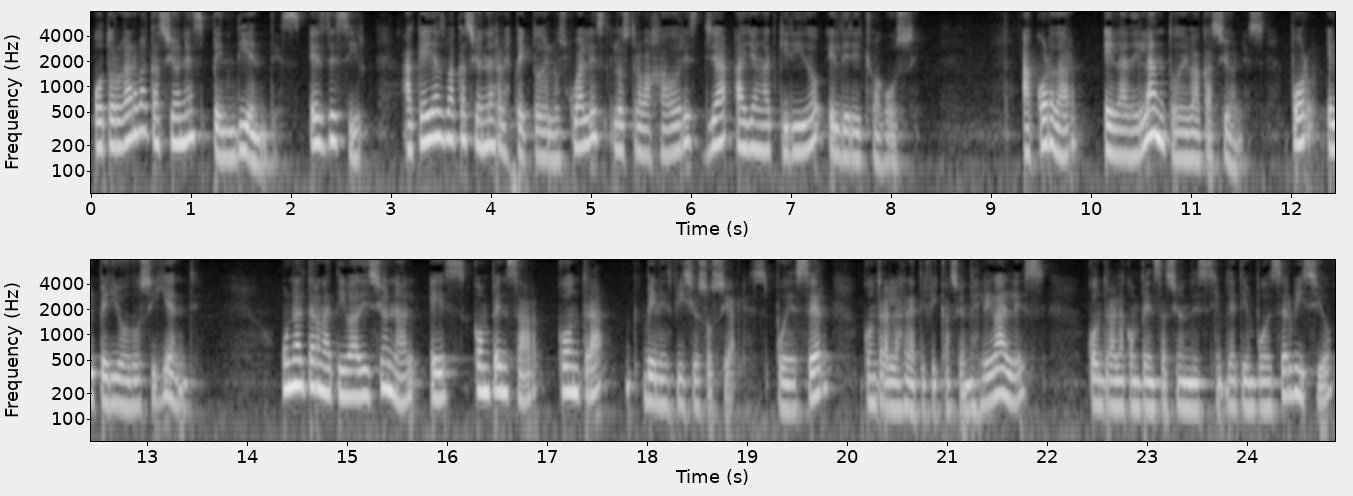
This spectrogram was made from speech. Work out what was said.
Otorgar vacaciones pendientes, es decir, aquellas vacaciones respecto de los cuales los trabajadores ya hayan adquirido el derecho a goce. Acordar el adelanto de vacaciones por el periodo siguiente. Una alternativa adicional es compensar contra beneficios sociales. Puede ser contra las gratificaciones legales, contra la compensación de, tiempo de servicio,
